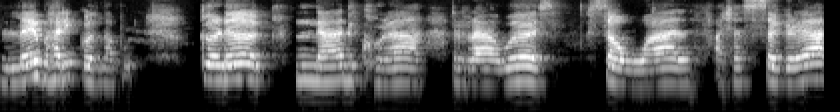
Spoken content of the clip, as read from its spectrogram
लय भारी कोल्हापूर. कडक, नादखुळा, रावस, सवाल अशा सगळ्या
